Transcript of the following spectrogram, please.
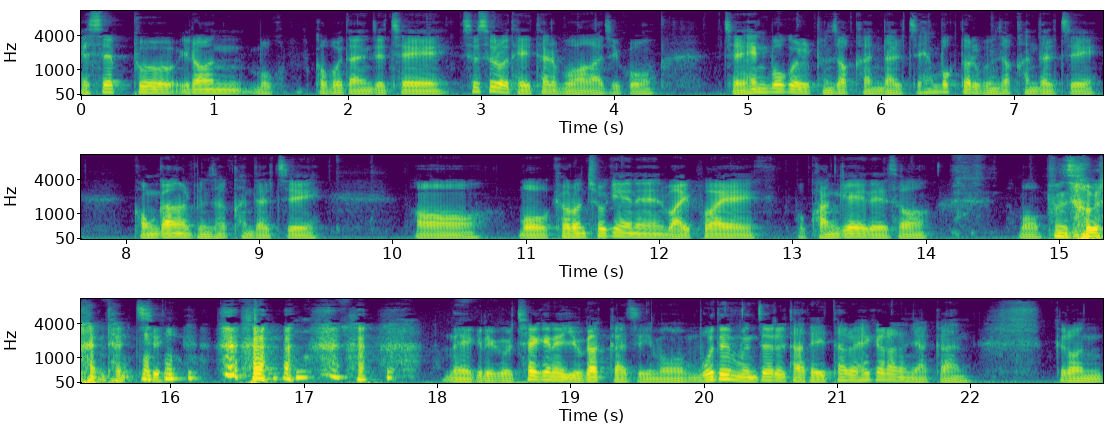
SF 이런 뭐 거보다는 이제 제 스스로 데이터를 모아가지고 제 행복을 분석한달지 행복도를 분석한달지 건강을 분석한달지 어 뭐 결혼 초기에는 와이프와의 뭐 관계에 대해서 뭐 분석을 한달지 네 그리고 최근에 육아까지 뭐 모든 문제를 다 데이터로 해결하는 약간 그런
